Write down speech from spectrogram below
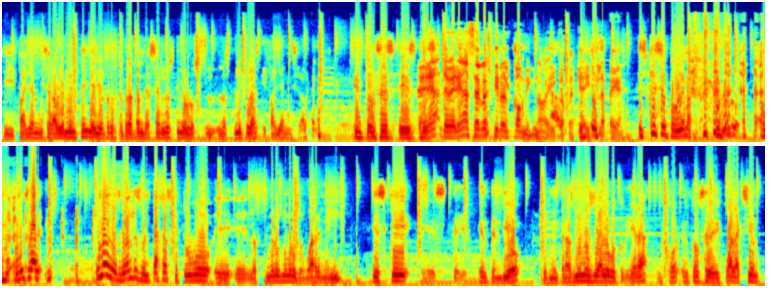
y fallan miserablemente, y hay otros que tratan de hacerlo estilo los, las películas y fallan miserablemente. Entonces es, deberían, hacerlo estilo el cómic, ¿no? Y capaz que ahí sí la pegan. Es que es el problema. Por ejemplo, como, como dice Vale, una de las grandes ventajas que tuvo eh, eh, los primeros números de Warren Ellie es que este, entendió que mientras menos diálogo tuviera, mejor, entonces se dedicó a la acción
